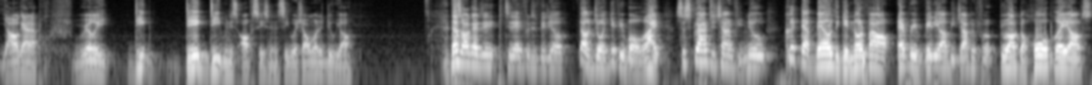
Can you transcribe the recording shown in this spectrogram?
y'all gotta really deep dig deep in this offseason and see what y'all want to do, y'all. That's all I got today for this video. Y'all enjoy, give people a like, subscribe to the channel if you're new, click that bell to get notified of every video I'll be dropping for throughout the whole playoffs.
